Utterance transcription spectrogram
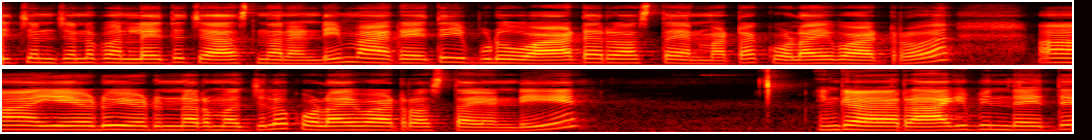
ఈ చిన్న చిన్న పనులు అయితే చేస్తున్నానండి. మాకైతే ఇప్పుడు వాటర్ వస్తాయన్నమాట కుళాయి వాటర్. ఏడు ఏడున్నర మధ్యలో కుళాయి వాటర్ వస్తాయండి. ఇంకా రాగి బిందె అయితే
